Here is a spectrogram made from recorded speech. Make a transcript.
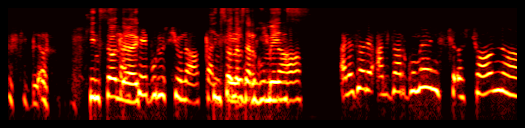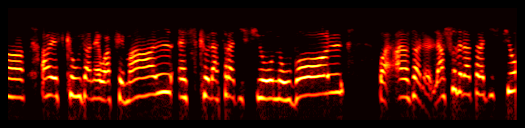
possible. Quins són, cal fer evolucionar. Cal quins són els arguments? Aleshores, els arguments són uh, ah, és que us aneu a fer mal, és que la tradició no ho vol... Bueno, aleshores, això de la tradició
